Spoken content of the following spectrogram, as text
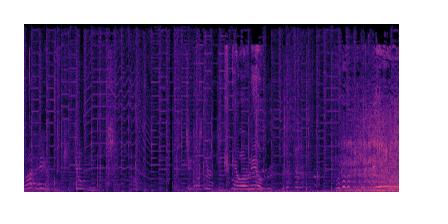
Maria, o que, que eu vi? O que, que eu vi? Acho que é eu li.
